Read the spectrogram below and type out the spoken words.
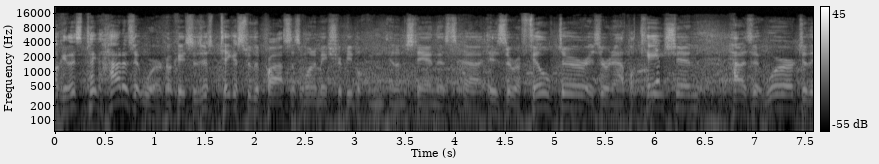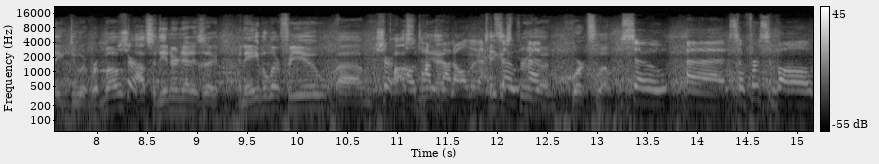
Okay, let's take, how does it work? Okay, so just take us through the process. I want to make sure people can understand this. Uh, is there a filter? Is there an application? Yep. How does it work? Do they do it remote? Sure. Also, the internet is an enabler for you? Um, sure, possibly? I'll talk about all of that. Take so, us through um, the workflow. So, uh, so first of all,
